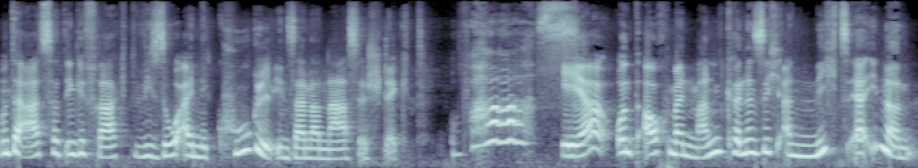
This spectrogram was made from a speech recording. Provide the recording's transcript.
und der Arzt hat ihn gefragt, wieso eine Kugel in seiner Nase steckt. Was? Er und auch mein Mann können sich an nichts erinnern.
